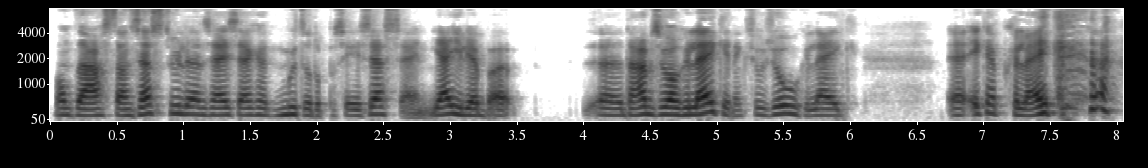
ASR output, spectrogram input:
Want daar staan zes stoelen. En zij zeggen, het moeten er per se zes zijn. Ja, jullie hebben... Uh, daar hebben ze wel gelijk in. Ik sowieso gelijk. Uh, ik heb gelijk.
